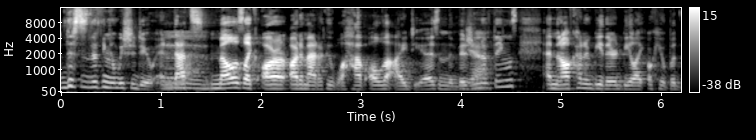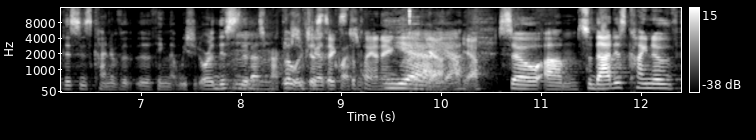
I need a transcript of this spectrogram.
this is the thing that we should do and that's mel is like automatically will have all the ideas and the vision Yeah. of things and then i'll kind of be there to be like okay but this is kind of the, the thing that we should or this is the best practice The if she has a logistics, the planning, yeah, yeah yeah, yeah. so um so that is kind of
